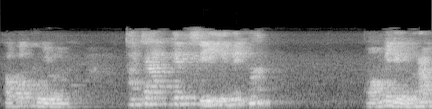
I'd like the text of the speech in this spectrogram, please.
เขาก็คุยเลยอาจารย์เพนสีอยู่ไหมครับอ๋อไม่อยู่ครับ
